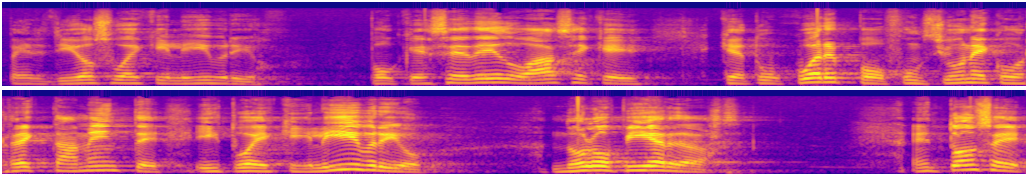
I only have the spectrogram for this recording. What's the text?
perdió su equilibrio. Porque ese dedo hace que que tu cuerpo funcione correctamente y tu equilibrio no lo pierdas. Entonces,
